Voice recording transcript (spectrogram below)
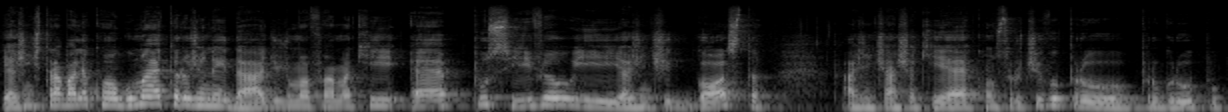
E a gente trabalha com alguma heterogeneidade de uma forma que é possível e a gente gosta, a gente acha que é construtivo para o grupo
